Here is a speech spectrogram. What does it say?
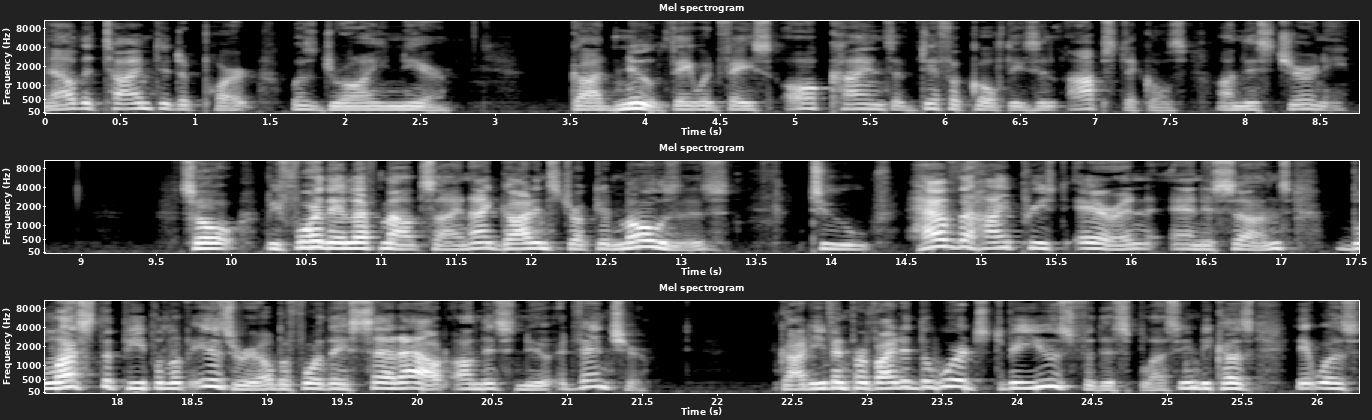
Now the time to depart was drawing near. God knew they would face all kinds of difficulties and obstacles on this journey. So before they left Mount Sinai, God instructed Moses to have the high priest Aaron and his sons bless the people of Israel before they set out on this new adventure. God even provided the words to be used for this blessing because it was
